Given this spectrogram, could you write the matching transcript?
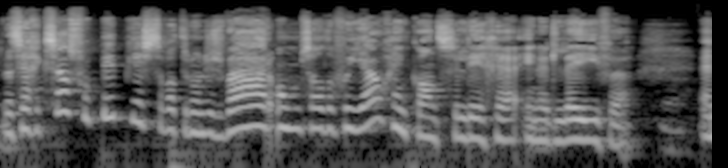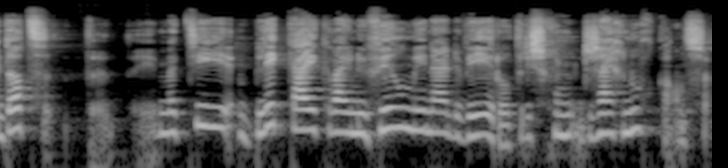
dan zeg ik, zelfs voor Pippi is er wat te doen. Dus waarom zal er voor jou geen kansen liggen in het leven? En dat, met die blik kijken wij nu veel meer naar de wereld. Er, is er zijn genoeg kansen.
